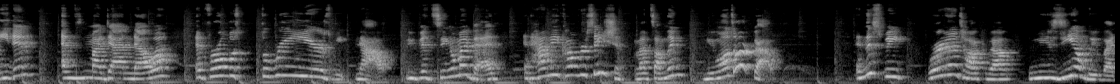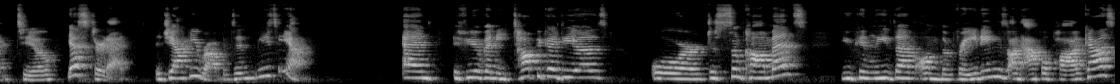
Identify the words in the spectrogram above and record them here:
Eden, and this is my dad Noah. And for almost three years we, now, we've been sitting on my bed and having a conversation about something we want to talk about. And this week, we're going to talk about the museum we went to yesterday, the Jackie Robinson Museum. And if you have any topic ideas or just some comments, you can leave them on the ratings on Apple Podcasts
